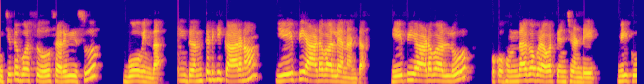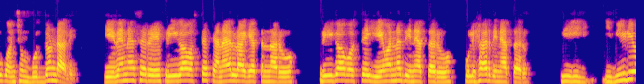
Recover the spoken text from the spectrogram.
ఉచిత బస్సు సర్వీసు గోవింద. ఇదంతటికి కారణం ఏపీ ఆడవాళ్ళేనంట. ఏపీ ఆడవాళ్ళు ఒక హుందాగా ప్రవర్తించండి. మీకు కొంచెం బుద్ధి ఉండాలి ఏదైనా సరే ఫ్రీగా వస్తే ఫెనాయిల్ తాగేస్తున్నారు ఫ్రీగా వస్తే ఏమన్నా తినేస్తారు పులిహార తినేస్తారు ఈ ఈ వీడియో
